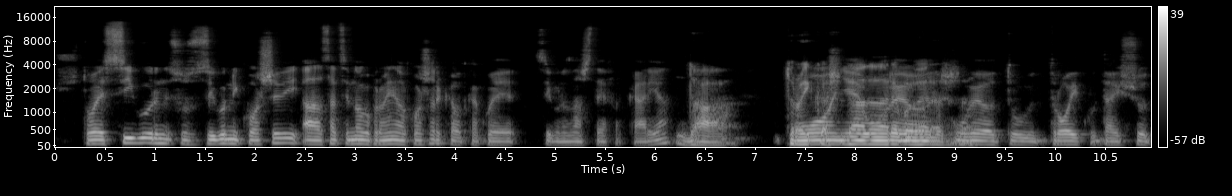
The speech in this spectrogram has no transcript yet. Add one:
Što je sigurni, su sigurni koševi, a sad se mnogo promenila košarka od kako je, sigurno znaš, Stefa Karija. Da. Trojkaš, On je da, da, uveo. Da. uveo tu trojku, taj šut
